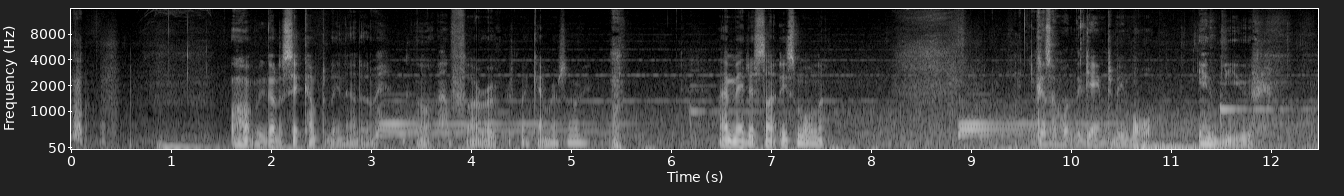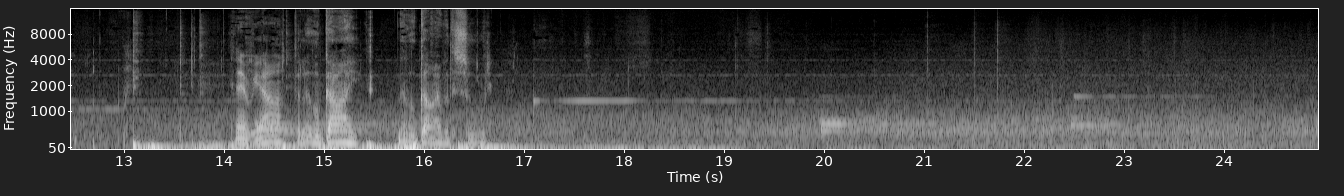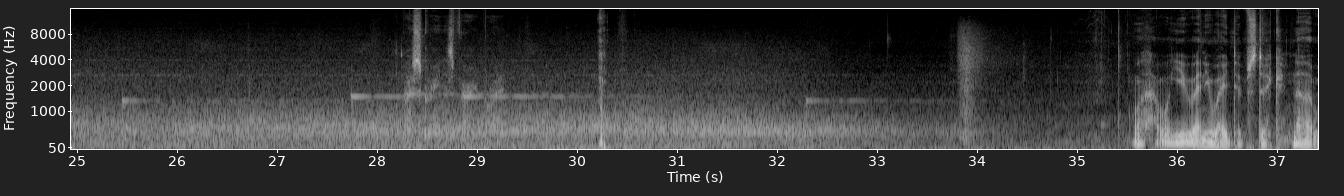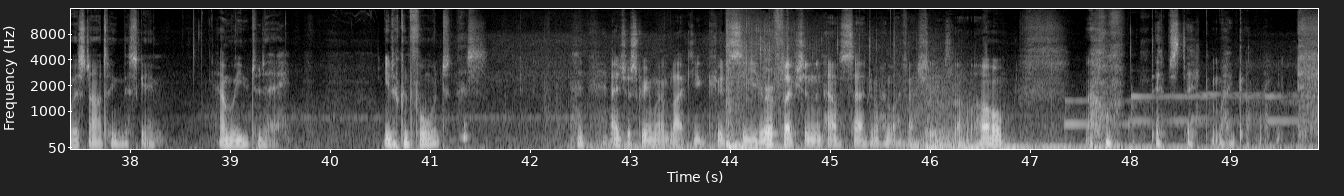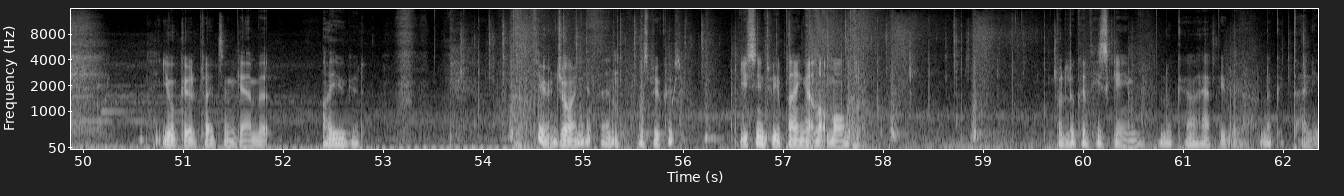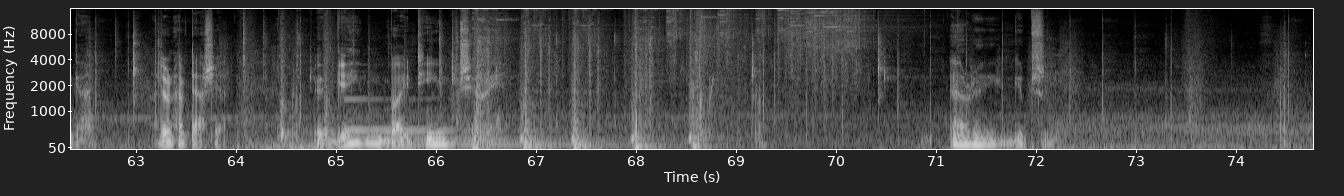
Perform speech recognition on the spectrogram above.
oh, we've got to sit comfortably now, don't we? Oh, how far over is my camera? Sorry. I made it slightly smaller because I want the game to be more in view. There we are, the little guy, little guy with the sword. My screen is very bright. Well, how are you anyway, Dipstick, now that we're starting this game? How are you today? You looking forward to this? As your screen went black, you could see your reflection and how sad my life actually is. Like, oh, oh, Dipstick, my guy. You're good, played some Gambit. Are you good? If you're enjoying it, then must be good. You seem to be playing it a lot more. But look at this game. Look how happy we are. Look at Tiny Guy. I don't have Dash yet. A game by Team Cherry. Ari Gibson.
